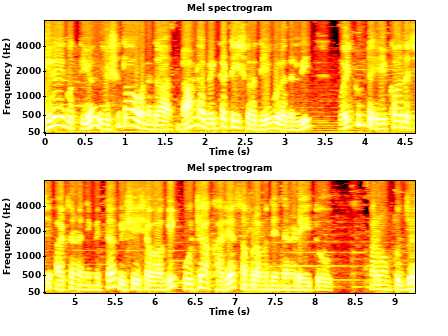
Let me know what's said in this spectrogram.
ಹಿರೇಗುತ್ತಿಯ ಯಶೋಧಾವನದ ನಾಡ ವೆಂಕಟೇಶ್ವರ ದೇಗುಲದಲ್ಲಿ ವೈಕುಂಠ ಏಕಾದಶಿ ಆಚರಣೆ ನಿಮಿತ್ತ ವಿಶೇಷವಾಗಿ ಪೂಜಾ ಕಾರ್ಯ ಸಂಭ್ರಮದಿಂದ ನಡೆಯಿತು. ಪರಮ ಪೂಜ್ಯ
